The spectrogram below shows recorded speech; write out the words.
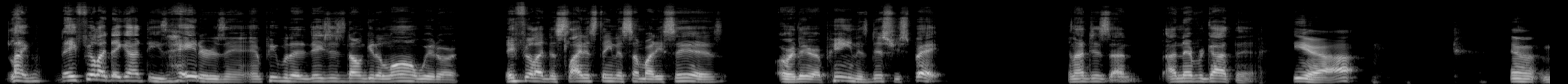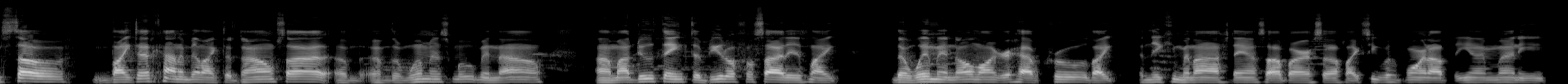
like they feel like they got these haters and, and people that they just don't get along with or they feel like the slightest thing that somebody says or their opinion is disrespect and i just i i never got that yeah, I, and, so like that's kind of been like the downside of of the women's movement now. Um, I do think the beautiful side is like the women no longer have crew like Nicki Minaj stands out by herself. Like she was born out the Young Money,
